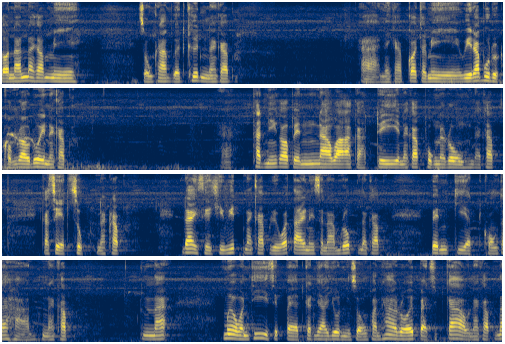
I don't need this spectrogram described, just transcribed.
ตอนนั้นนะครับมีสงครามเกิดขึ้นนะครับ อ่านี่ครับก็จะมีวีรบุรุษของเราด้วยนะครับท่านนี้ก็เป็นนาวาอากาศตรีนะครับพงนรงค์นะครับเกษตรสุขนะครับ ได้เสียชีวิตนะครับ หรือว่าตายในสนามรบนะครับ เป็นเกียรติของทหารนะครับณเมื่อวันที่ 18 กันยายน 2589 นะครับ ณ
